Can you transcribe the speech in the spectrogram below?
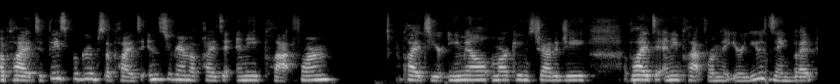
apply it to facebook groups apply it to instagram apply it to any platform apply it to your email marketing strategy, apply it to any platform that you're using. But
